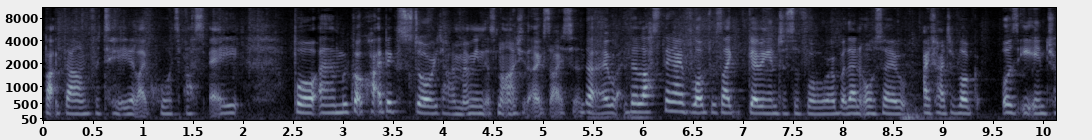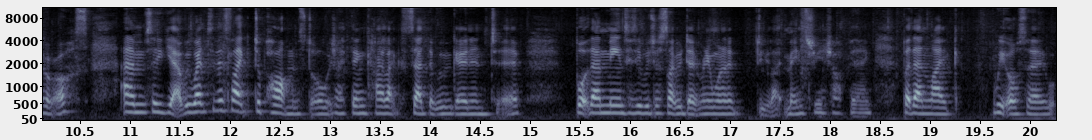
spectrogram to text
back down for tea at like quarter past eight. But um, we've got quite a big story time. I mean, it's not actually that exciting. So the last thing I vlogged was like going into Sephora, but then also I tried to vlog us eating churros. Um, so yeah, we went to this like department store, which I think I like said that we were going into. But then me and Tizzy were just like we don't really want to do like mainstream shopping. But then like we also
